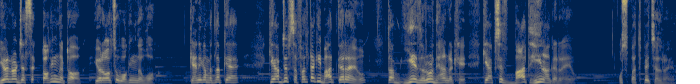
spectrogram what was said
you are not just talking the talk you are also walking the walk कहने का मतलब क्या है? कि आप जब सफलता की बात कर रहे हो तो आप ये ज़रूर ध्यान रखें कि आप सिर्फ़ बात ही ना कर रहे हो, उस पथ पे चल रहे हो।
